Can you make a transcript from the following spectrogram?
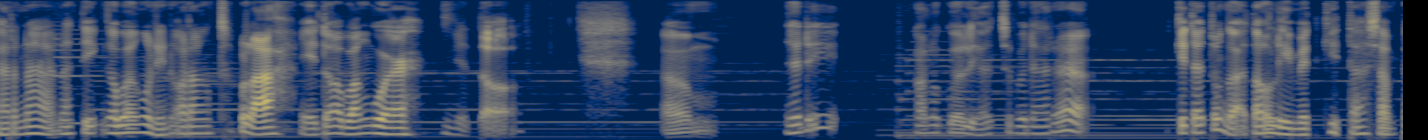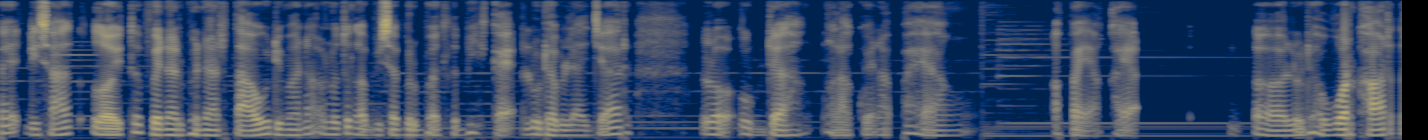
karena nanti ngebangunin orang sebelah yaitu abang gue gitu. Um, jadi kalau gue lihat sebenarnya kita tuh nggak tahu limit kita sampai di saat lo itu benar-benar tahu di mana lo tuh nggak bisa berbuat lebih. Kayak lo udah belajar lo udah ngelakuin apa yang apa ya kayak uh, lu udah work hard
